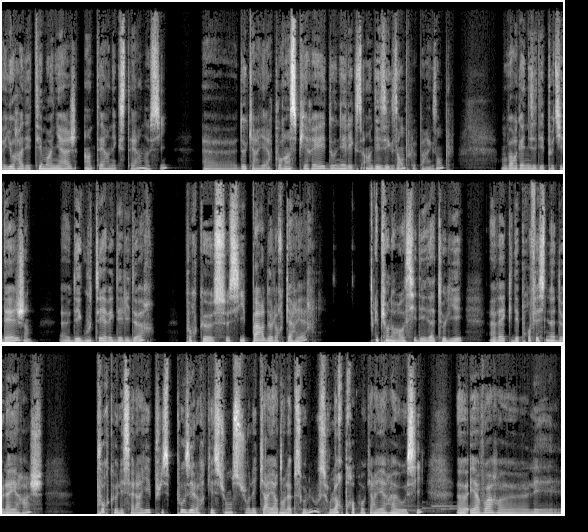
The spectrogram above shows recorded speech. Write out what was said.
Il y aura des témoignages internes, externes aussi, euh, de carrière pour inspirer, donner un des exemples, par exemple. On va organiser des petits déj, euh, des goûters avec des leaders pour que ceux-ci parlent de leur carrière. Et puis on aura aussi des ateliers avec des professionnels de l'ARH pour que les salariés puissent poser leurs questions sur les carrières dans l'absolu ou sur leur propre carrière à eux aussi euh, et avoir euh, les,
